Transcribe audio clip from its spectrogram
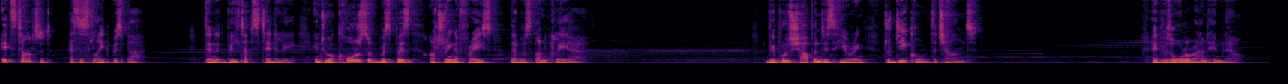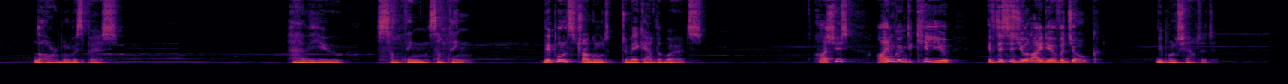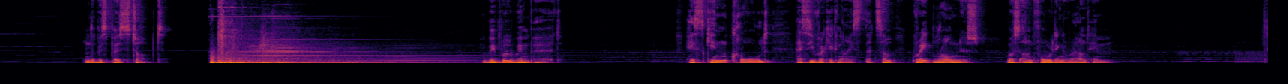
It started as a slight whisper. Then it built up steadily into a chorus of whispers uttering a phrase that was unclear. Vipul sharpened his hearing to decode the chant. It was all around him now, the horrible whispers. Have you something, something? Vipul struggled to make out the words. Ashish, I'm going to kill you if this is your idea of a joke, Vipul shouted. The whispers stopped. Vipul whimpered. His skin crawled as he recognized that some great wrongness was unfolding around him.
